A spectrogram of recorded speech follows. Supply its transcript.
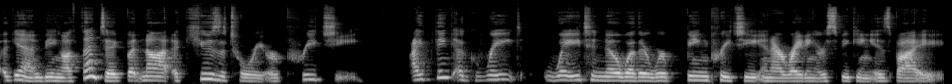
Again, being authentic, but not accusatory or preachy. I think a great way to know whether we're being preachy in our writing or speaking is by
